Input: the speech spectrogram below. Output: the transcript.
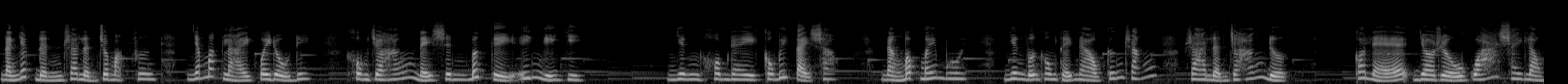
nàng nhất định ra lệnh cho mặt Phương nhắm mắt lại quay đầu đi, không cho hắn nảy sinh bất kỳ ý nghĩ gì. Nhưng hôm nay không biết tại sao, nàng mấp mấy môi, nhưng vẫn không thể nào cứng rắn ra lệnh cho hắn được. Có lẽ do rượu quá say lòng,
